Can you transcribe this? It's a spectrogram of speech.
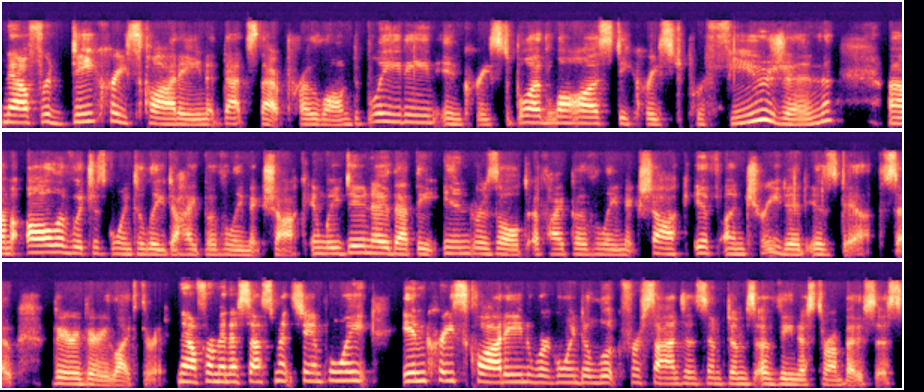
Now, for decreased clotting, that's that prolonged bleeding, increased blood loss, decreased perfusion, um, all of which is going to lead to hypovolemic shock. And we do know that the end result of hypovolemic shock, if untreated, is death. So, very, very life threatening. Now, from an assessment standpoint, increased clotting, we're going to look for signs and symptoms of venous thrombosis.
